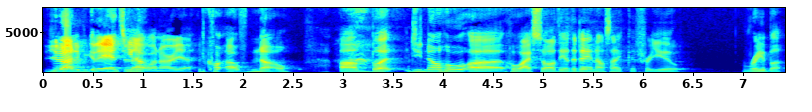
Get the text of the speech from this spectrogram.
You're not even gonna answer You that know- one, are you? Oh, no, um, but do you know who, uh, who I saw the other day, and I was like, good for you, Reba.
